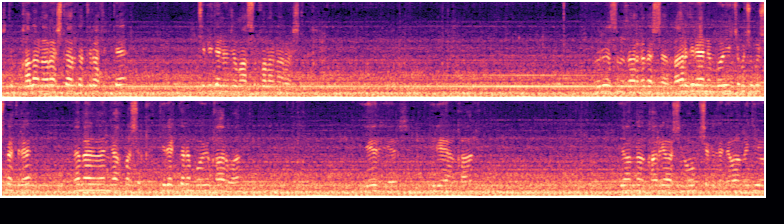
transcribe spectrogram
İşte kalan araçlar da trafikte tipiden önce mahsur kalan araçlar. Görüyorsunuz arkadaşlar kar direğinin boyu iki buçuk üç metre. Hemen hemen yaklaşık direklerin boyu kar var. Yer yer yürüyen kar. Bir yandan kar yağışı yoğun bir şekilde devam ediyor.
